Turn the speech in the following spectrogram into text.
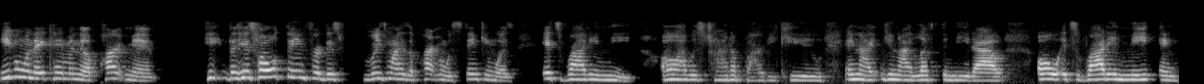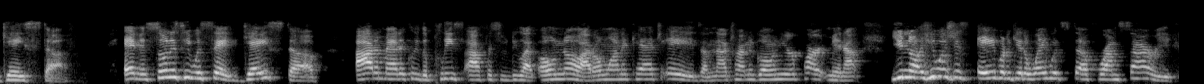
Even when they came in the apartment, he the, his whole thing for this reason why his apartment was stinking was it's rotting meat. Oh, I was trying to barbecue and I, you know, I left the meat out. Oh, it's rotting meat and gay stuff. And as soon as he would say gay stuff, automatically the police officer would be like, oh no, I don't want to catch AIDS. I'm not trying to go in your apartment. I, you know, he was just able to get away with stuff where I'm sorry.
